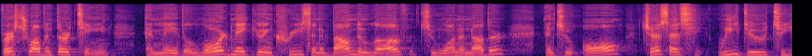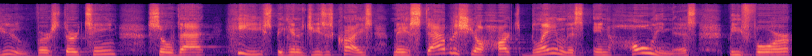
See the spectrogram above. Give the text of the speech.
Verse 12 and 13, and may the Lord make you increase and abound in love to one another and to all, just as we do to you. Verse 13, so that he, speaking of Jesus Christ, may establish your hearts blameless in holiness before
